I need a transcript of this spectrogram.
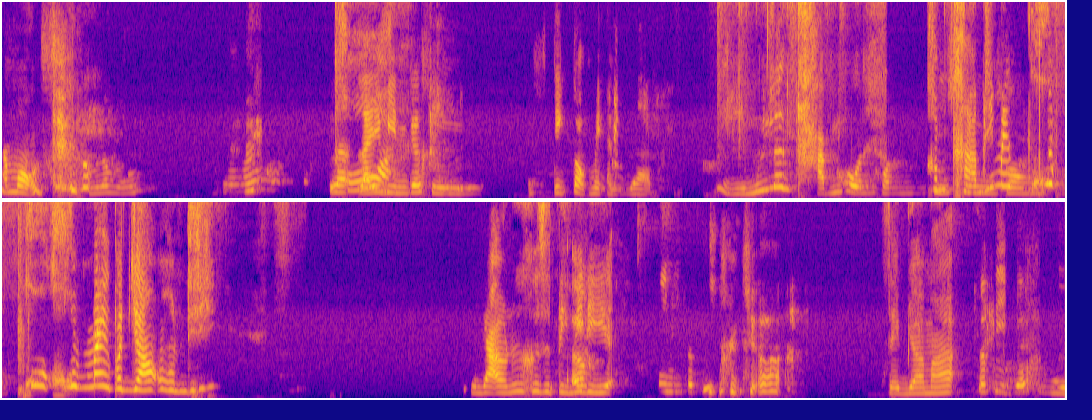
สมองเสื่อมแล้วมั้งและไลฟ์บินก็คือติ๊กตอกไม่อนุญาตอีมึงเรื่องถามคนคนคำถามที่ไม่โกงพูดพูดคุณไม่ปัญญาอ่อนดิปัญญาอ่อนนี่คือสติไม่ดีอะไม่มีสติปัญญาเสพยามาสติก็คือ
